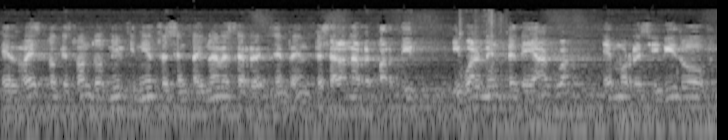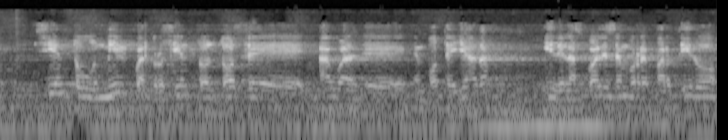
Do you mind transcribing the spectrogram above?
el resto, que son 2.569, se, se empezarán a repartir. Igualmente de agua, hemos recibido 101.412 aguas embotelladas y de las cuales hemos repartido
